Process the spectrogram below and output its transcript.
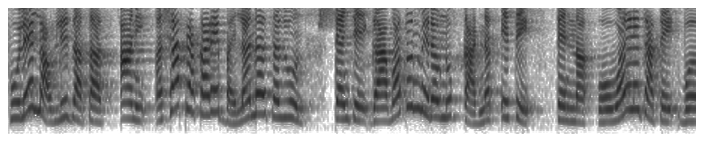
फुले लावली जातात आणि अशा प्रकारे बैलांना सजवून त्यांचे गावातून मिरवणूक काढण्यात येते. त्यांना ओवाळले जाते व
